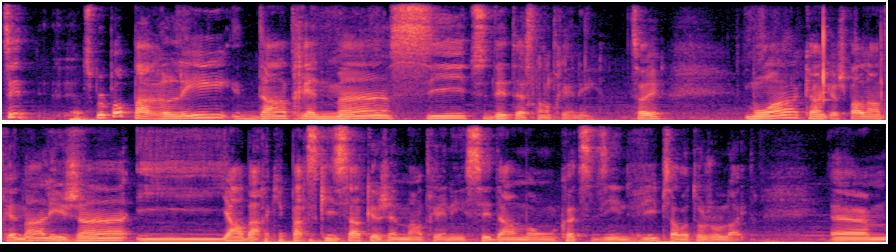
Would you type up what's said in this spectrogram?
Tu sais, tu peux pas parler d'entraînement si tu détestes entraîner. Tu sais, moi, quand que je parle d'entraînement, les gens, ils, embarquent parce qu'ils savent que j'aime m'entraîner. C'est dans mon quotidien de vie, puis ça va toujours l'être. Euh,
